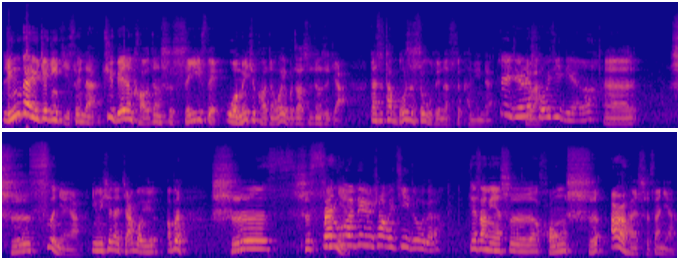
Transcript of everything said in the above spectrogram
林黛玉接近几岁呢？据别人考证是十一岁，我没去考证，我也不知道是真是假。但是她不是十五岁，那是肯定的。这已经是好几年了。呃，十四年呀，因为现在贾宝玉啊，不是十十三年。那个上面记录的。这上面是红十二还是十三年？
